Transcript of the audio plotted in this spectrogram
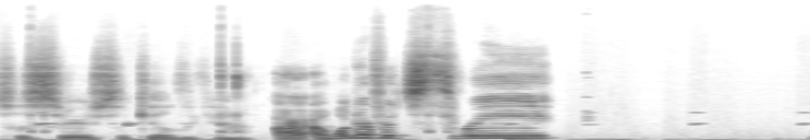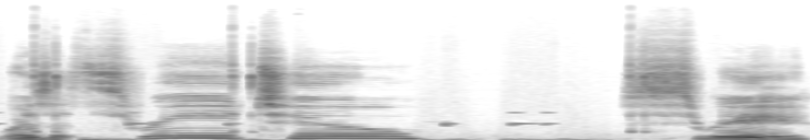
So seriously kill the cat. Alright, I wonder if it's three... What is it? Three, two, three.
